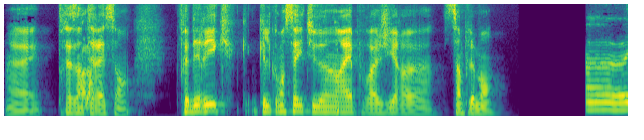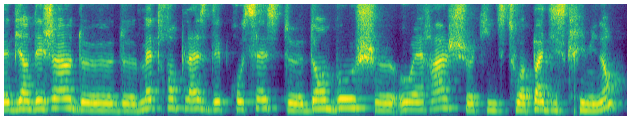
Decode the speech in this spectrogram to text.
Ouais, très intéressant. Frédéric, quel conseil tu donnerais pour agir euh, simplement? Euh, Eh bien, déjà de, de, mettre en place des process d'embauche de, au RH qui ne soient pas discriminants.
